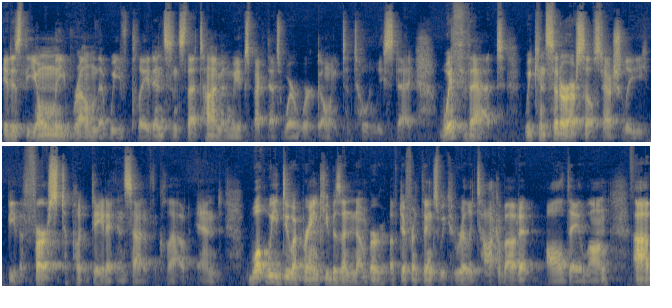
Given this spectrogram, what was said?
it is the only realm that we've played in since that time, and we expect that's where we're going to totally stay. With that, we consider ourselves to actually be the first to put data inside of the cloud. And what we do at BrainCube is a number of different things. We could really talk about it all day long. Uh,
